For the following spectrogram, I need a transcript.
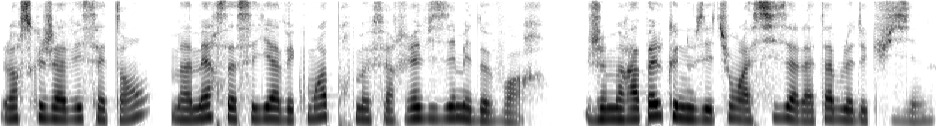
Lorsque j'avais 7 ans, ma mère s'asseyait avec moi pour me faire réviser mes devoirs. Je me rappelle que nous étions assises à la table de cuisine.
